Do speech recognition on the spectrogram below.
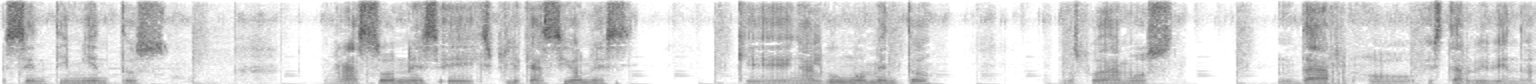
sentimientos, razones e explicaciones que en algún momento nos podamos dar o estar viviendo.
